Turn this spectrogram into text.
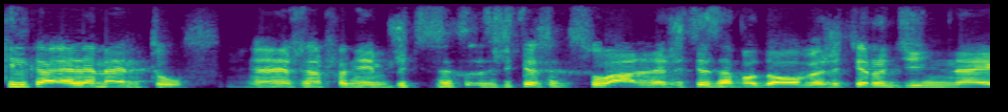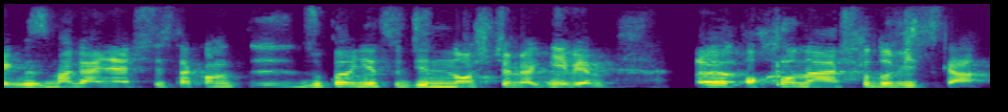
kilka elementów, nie? że na przykład, nie wiem, życie, życie seksualne, życie zawodowe, życie rodzinne, jakby zmagania się z taką zupełnie codziennością, jak nie wiem, ochrona środowiska,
